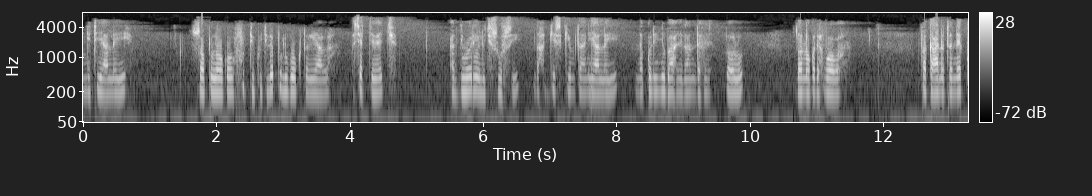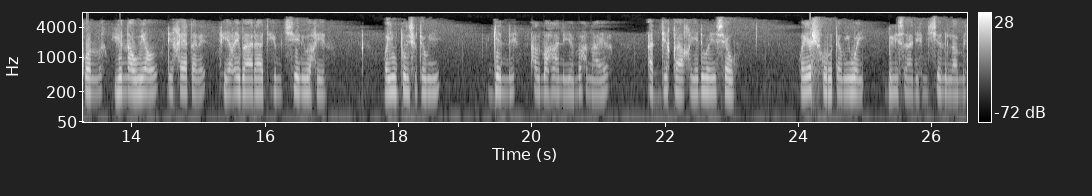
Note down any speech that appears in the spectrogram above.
nit yàlla yi. Ko futtiku ci lépp lu bokkut ak yàlla. Set ci wecc ak di wareelu ci suuf si ndax gis kiimtaan yàlla yi nag ko nit ñu baax ñi daan defe loolu doon na ko def booba fakaanata nekkoon na yu naw yaw di xeetale fi ibaratihim ci seeni wax yéen wayu polisu tamuy génne almahaani ya maxnaaya ad diqaaq ya di way sew wa yashhuru tamuy way bilisaanihim ci seenu làmmiñ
